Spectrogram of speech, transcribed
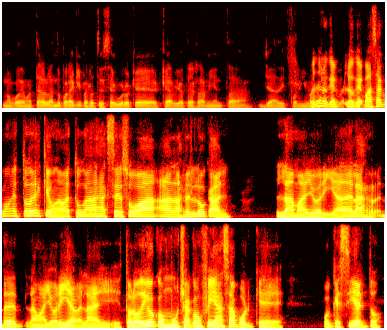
no podemos estar hablando por aquí, pero estoy seguro que, que había otra herramienta ya disponible. Oye, lo que, lo que pasa con esto es que una vez tú ganas acceso a, a la red local, la mayoría de las de la mayoría, ¿verdad? Y, esto lo digo con mucha confianza porque, porque es cierto.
